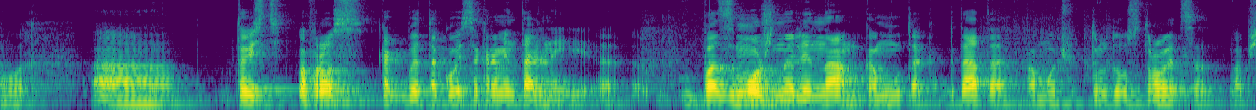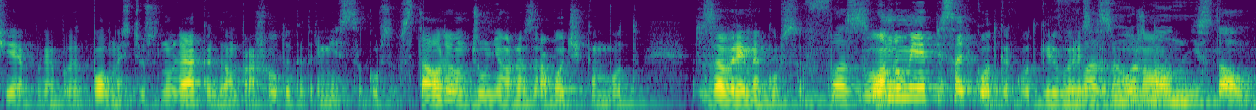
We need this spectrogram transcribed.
Вот. А, то есть вопрос как бы такой сакраментальный. Э, возможно ли нам кому-то когда-то помочь трудоустроиться вообще как бы полностью с нуля, когда он прошел только 3 месяца курсов? Стал ли он джуниор-разработчиком вот за время курсов? Возможно, он умеет писать код, как вот Григорий возможно, сказал. Возможно, но... он не стал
